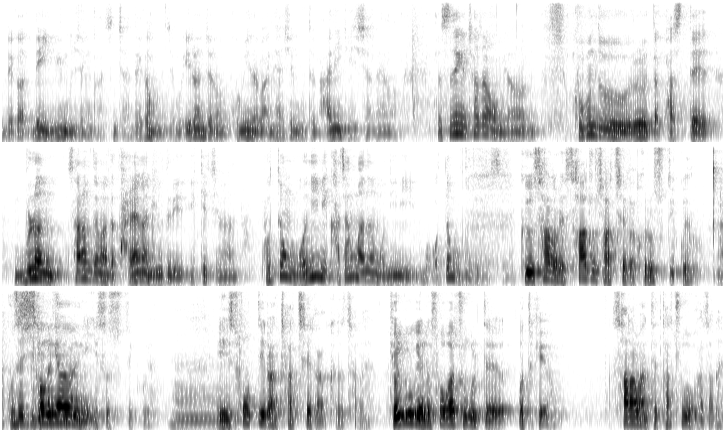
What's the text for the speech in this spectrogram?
내가 내 입이 문제인가 진짜 내가 문제 뭐 이런저런 고민을 많이 하시는 분들 많이 계시잖아요. 선생님 찾아오면 그분들을 딱 봤을 때 물론 사람들마다 다양한 이유들이 있겠지만 보통 원인이 가장 많은 원인이 뭐 어떤 부분들이 있어요? 그 사람의 사주 자체가 그럴 수도 있고요 아, 성향이 있을 수도 있고요. 어, 이 소띠란 자체가 그렇잖아요. 결국에는 소가 죽을 때 어떻게 해요? 사람한테 다 주고 가잖아요.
